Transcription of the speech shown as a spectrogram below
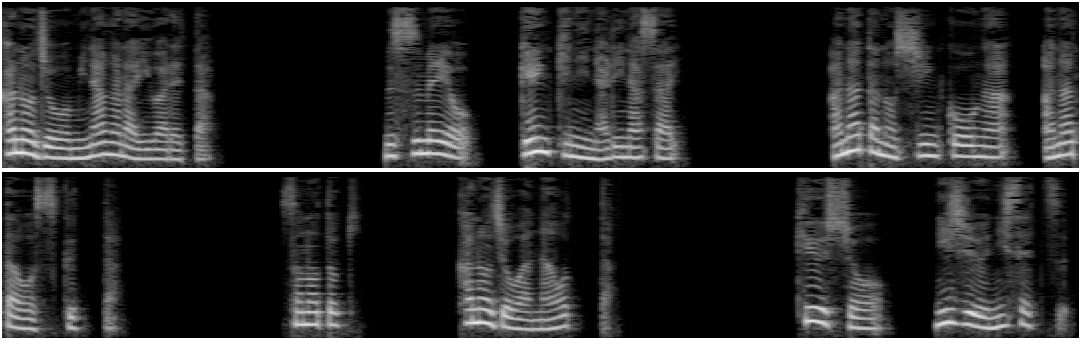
彼女を見ながら言われた。娘よ、元気になりなさい。あなたの信仰があなたを救った。その時、彼女は治った。九章二十二節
